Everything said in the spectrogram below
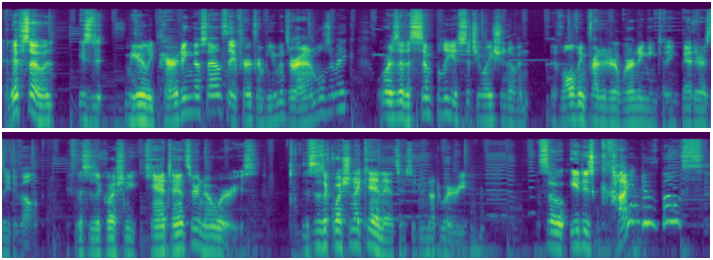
And if so, is it merely parroting those sounds they've heard from humans or animals to make? Or is it a simply a situation of an evolving predator learning and getting better as they develop? If this is a question you can't answer, no worries. This is a question I can answer, so do not worry. So it is kind of both.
